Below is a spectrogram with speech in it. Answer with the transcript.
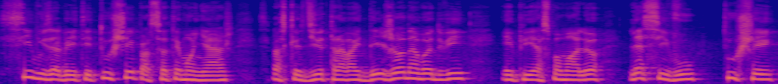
si vous avez été touché par ce témoignage, c'est parce que Dieu travaille déjà dans votre vie et puis à ce moment-là, laissez-vous toucher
